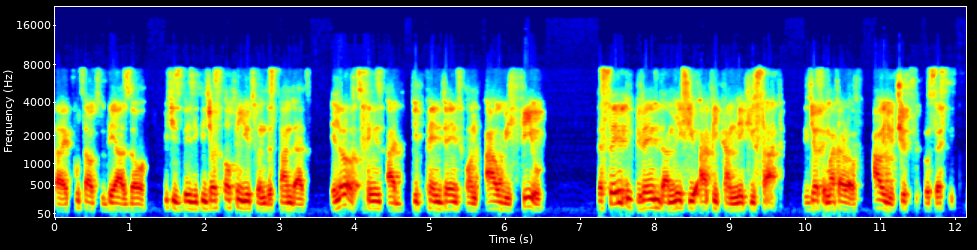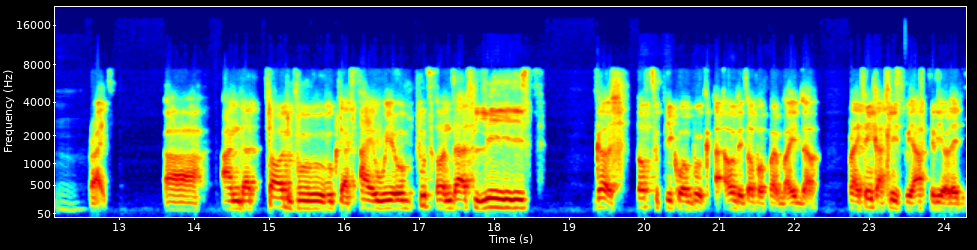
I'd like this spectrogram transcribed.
that I put out today as well, which is basically just helping you to understand that a lot of things are dependent on how we feel. The same event that makes you happy can make you sad. It's just a matter of how you choose to process it. Right? Uh, and the third book that I will put on that list, gosh, tough to pick one book on the top of my mind now. But I think at least we have three already.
